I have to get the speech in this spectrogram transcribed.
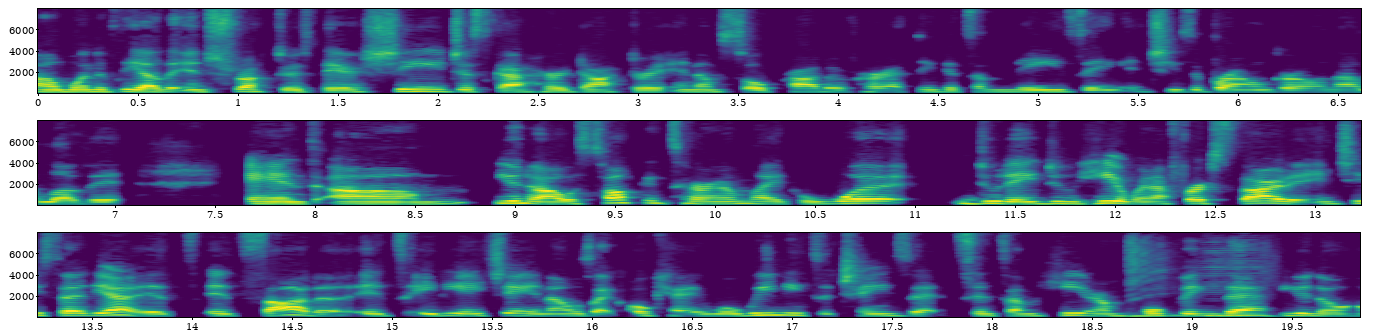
um, one of the other instructors there. She just got her doctorate, and I'm so proud of her. I think it's amazing, and she's a brown girl, and I love it. And um, you know, I was talking to her. I'm like, what do they do here when I first started? And she said, yeah, it's it's SADHA, it's ADHA. And I was like, okay, well, we need to change that since I'm here. I'm hoping that, you know,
